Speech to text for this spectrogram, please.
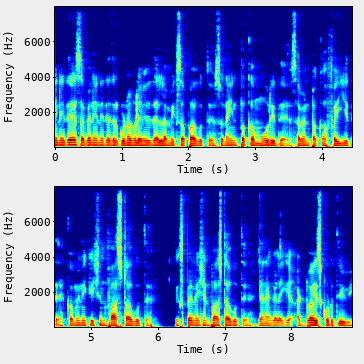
ಏನಿದೆ ಸೆವೆನ್ ಏನಿದೆ, ಅದ್ರ ಗುಣಗಳು ಏನಿದೆ ಎಲ್ಲ ಮಿಕ್ಸಪ್ ಆಗುತ್ತೆ. ಸೊ ನೈನ್ ಪಕ್ಕ ಮೂರಿದೆ ಸೆವೆನ್ ಪಕ್ಕ ಫೈ ಇದೆ. ಕಮ್ಯುನಿಕೇಷನ್ ಫಾಸ್ಟ್ ಆಗುತ್ತೆ. ಎಕ್ಸ್ಪ್ಲನೇಷನ್ ಫಾಸ್ಟ್ ಆಗುತ್ತೆ. ಜನಗಳಿಗೆ ಅಡ್ವೈಸ್ ಕೊಡ್ತೀವಿ.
